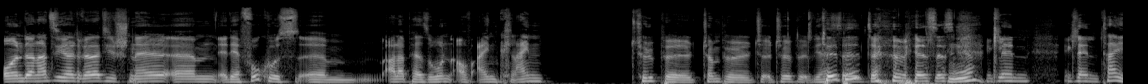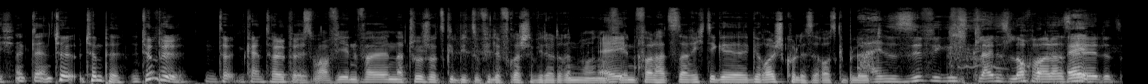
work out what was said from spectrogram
Und dann hat sich halt relativ schnell ähm, der Fokus ähm, aller Personen auf einen kleinen Tülpel, Tümpel, Tü- Tülpel, wie heißt Tülpel? das? Wie heißt das? Ja. Einen kleinen, einen kleinen Teich. Ein kleiner Tü- Tümpel. Ein Tümpel, ein kein Tölpel. Es war auf jeden Fall ein Naturschutzgebiet, so viele Frösche wieder drin waren. Auf Ey. jeden Fall hat's da richtige Geräuschkulisse rausgeblökt. Ein siffiges kleines Loch war das, Ey, ey. Das,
